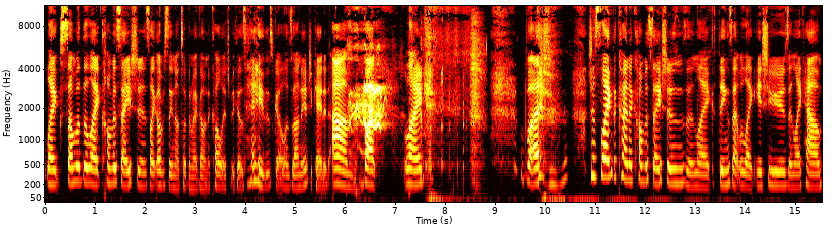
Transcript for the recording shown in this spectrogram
like some of the like conversations like obviously not talking about going to college because hey this girl is uneducated. Um but like but just like the kind of conversations and like things that were like issues and like how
